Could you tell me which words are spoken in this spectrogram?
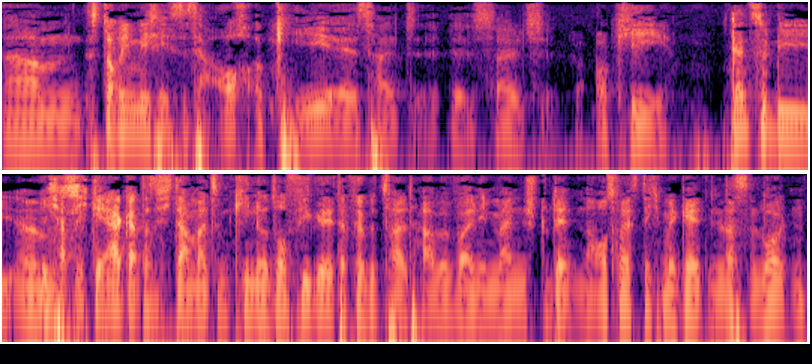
Ähm, storymäßig ist es ja auch okay, er ist halt, ist halt okay. Kennst du die? Ähm, Ich habe mich geärgert, dass ich damals im Kino so viel Geld dafür bezahlt habe, weil die meinen Studentenausweis nicht mehr gelten lassen wollten.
